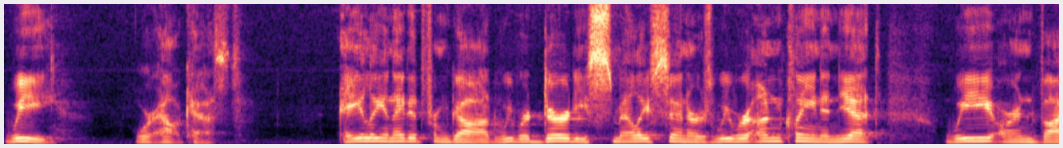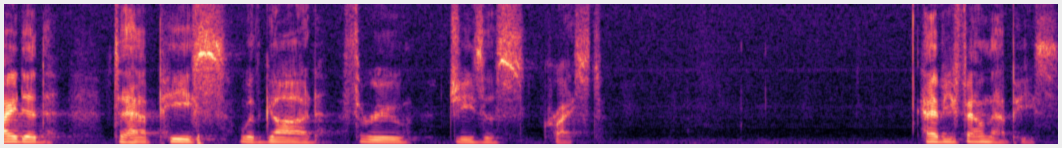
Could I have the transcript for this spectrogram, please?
We were outcast, alienated from God. We were dirty, smelly sinners. We were unclean, and yet we are invited to have peace with God through Jesus Christ. Have you found that peace?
